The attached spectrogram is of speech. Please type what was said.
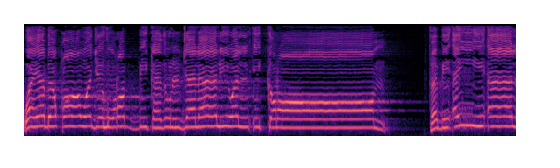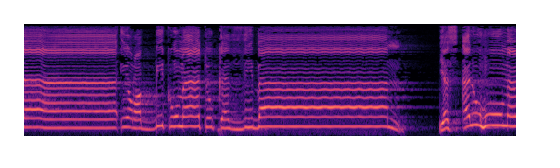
ويبقى وجه ربك ذو الجلال والإكرام. فبأي آلاء ربكما تكذبان؟ يسأله من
